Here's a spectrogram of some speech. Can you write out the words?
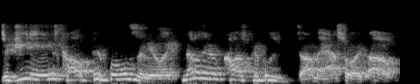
Do GDAs cause pimples? And you're like, no, they don't cause pimples, you dumb asshole. Like, oh,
